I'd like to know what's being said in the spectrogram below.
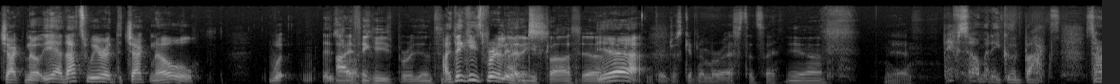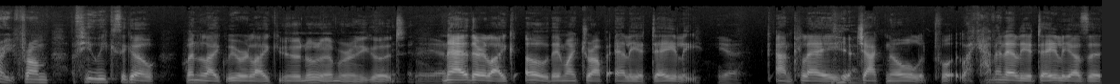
Jack Nowell, yeah, that's weird. The Jack Nowell. wh- I think he's brilliant. I think he's brilliant. I think he's class. Yeah. Yeah. They're just giving him a rest, I'd say. Yeah. Yeah. They've so many good backs. Sorry, from a few weeks ago when like we were like, yeah, none of them are any good. Yeah. Now they're like, oh, they might drop Elliot Daly Yeah. and play Yeah. Jack Nowell. at full- Like having Elliot Daly as a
